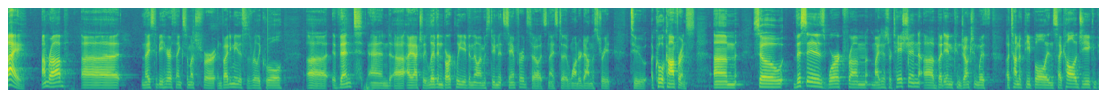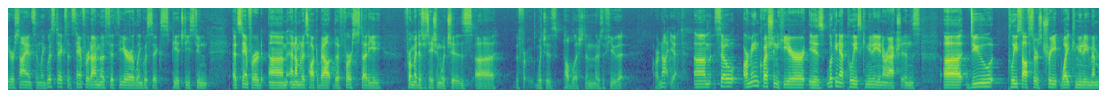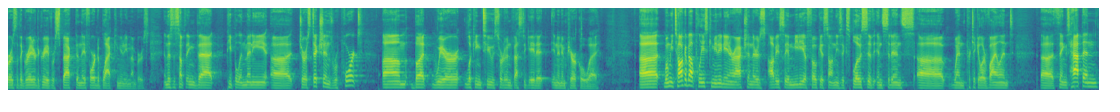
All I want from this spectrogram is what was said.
Hi, I'm Rob. Uh, nice to be here. Thanks so much for inviting me. This is a really cool uh, event, and uh, I actually live in Berkeley, even though I'm a student at Stanford, so it's nice to wander down the street to a cool conference. Um, so this is work from my dissertation, uh, but in conjunction with a ton of people in psychology, computer science, and linguistics at Stanford. I'm a fifth year linguistics PhD student at Stanford, um, and I'm going to talk about the first study from my dissertation, which is, uh, which is published, and there's a few that are not yet. Um, so our main question here is looking at police community interactions. Uh, do police officers treat white community members with a greater degree of respect than they afford to black community members? And this is something that people in many uh, jurisdictions report, um, but we're looking to sort of investigate it in an empirical way. Uh, when we talk about police community interaction, there's obviously a media focus on these explosive incidents uh, when particular violent uh, things happen.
